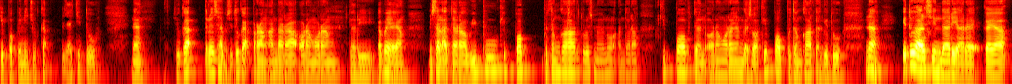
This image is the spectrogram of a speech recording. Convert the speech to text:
K-pop ini juga kayak gitu. Nah juga terus habis itu kayak perang antara orang-orang dari apa ya yang misal antara wibu K-pop bertengkar terus menu antara K-pop dan orang-orang yang nggak suka K-pop bertengkar kayak gitu. Nah itu harus hindari ya Re. kayak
